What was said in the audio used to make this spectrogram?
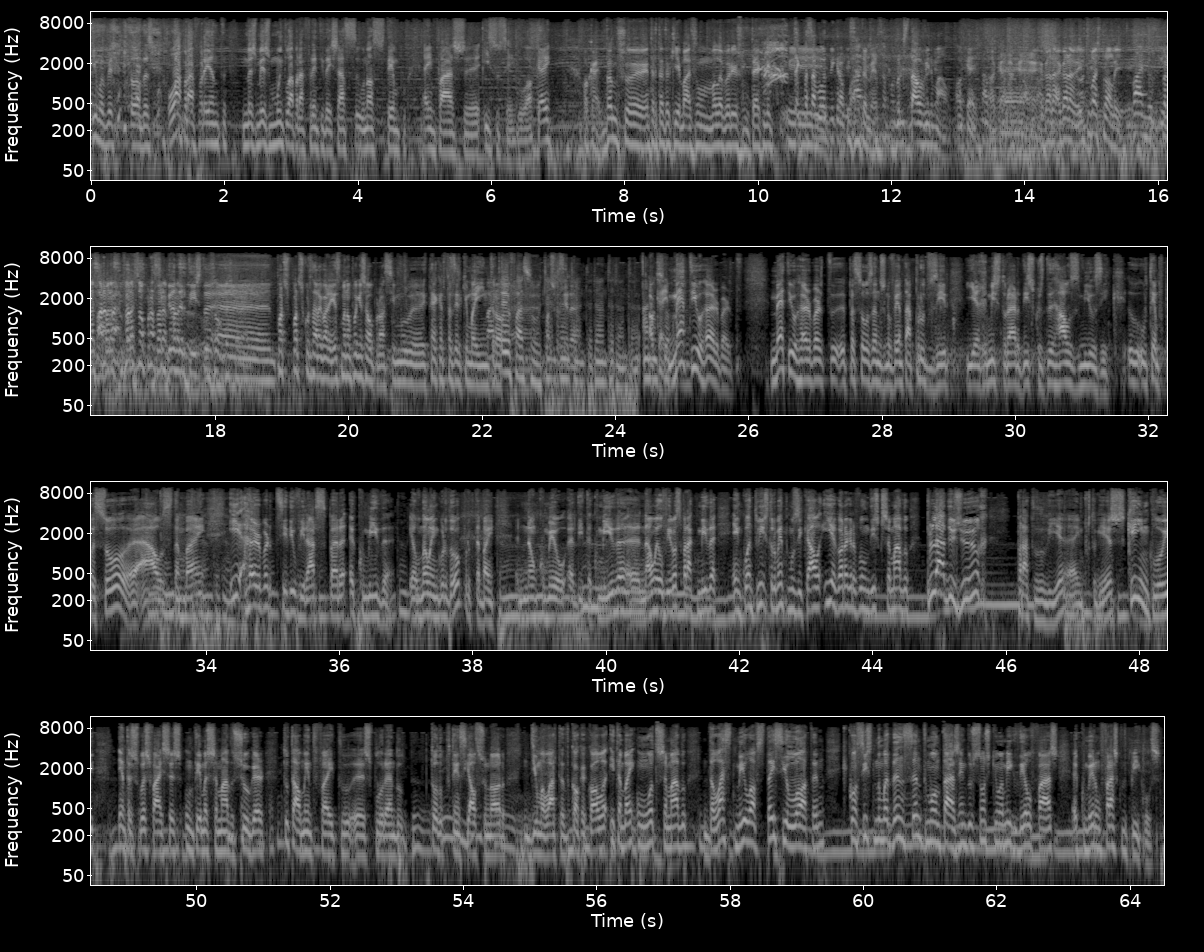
e uma vez por todas, lá para a frente, mas mesmo muito lá para a frente e deixasse o nosso tempo em paz e sossego, ok? Ok, vamos, eh, entretanto, aqui a mais um malabarismo técnico. Tem que passar para outro microfone. Exatamente. Porque se está a ouvir mal. Ok. Ok, ok. Agora, agora, e tu vais para ali. Vai, meu filho. Parece- vamos ao próximo grande artista. Eh, podes, podes cortar agora esse, mas não ponhas já o próximo. Uh, até quero fazer aqui uma intro. Eu faço. Eh, podes fazer. Ah, Ok, Matthew Herbert. Matthew Herbert eh, passou os anos 90 a produzir e a remisturar discos de house music. O, o tempo passou, a house também, e Herbert decidiu virar-se para a comida. Ele não engordou, porque também não comeu a dita comida, eh, não, ele virou-se para a comida enquanto instrumento musical e agora gravou um disco chamado Plat du Jour. Prato do Dia, em português, que inclui, entre as suas faixas, um tema chamado Sugar, totalmente feito eh, explorando todo o potencial sonoro de uma lata de Coca-Cola, e também um outro chamado The Last Meal of Stacy Lawton, que consiste numa dançante montagem dos sons que um amigo dele faz a comer um frasco de pickles.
